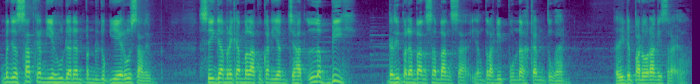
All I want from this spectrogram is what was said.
menyesatkan Yehuda dan penduduk Yerusalem, sehingga mereka melakukan yang jahat lebih daripada bangsa-bangsa yang telah dipunahkan Tuhan dari depan orang Israel.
